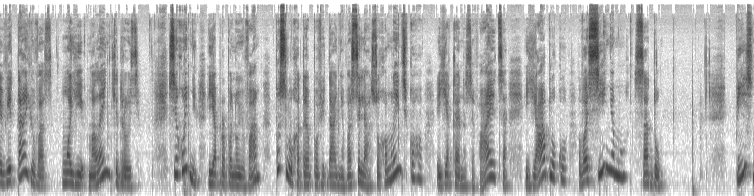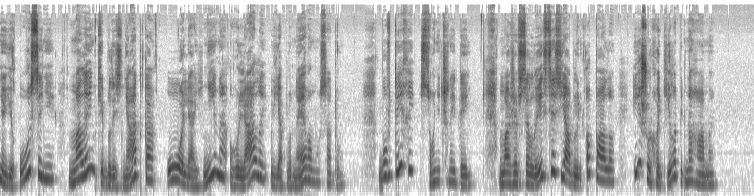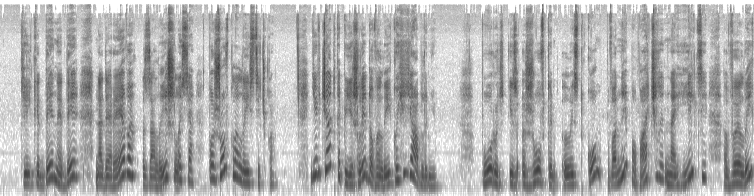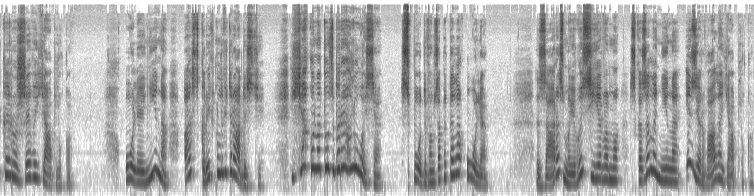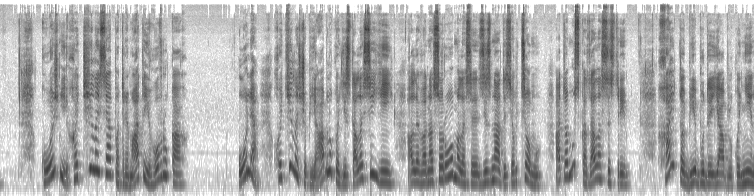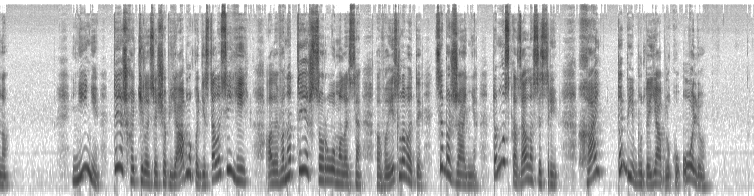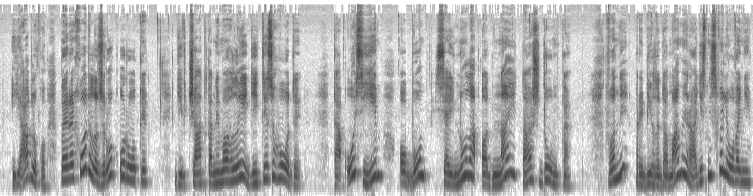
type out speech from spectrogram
Вітаю вас, мої маленькі друзі! Сьогодні я пропоную вам послухати оповідання Василя Сухомлинського, яке називається Яблуко в осінньому саду. Пісньої осені маленькі близнятка Оля й Ніна гуляли в яблуневому саду. Був тихий сонячний день. Майже все листя з яблунь опало і шурхотіло під ногами. Тільки де-не-де на деревах залишилося пожовкле листячко. Дівчатка підійшли до великої яблуні. Поруч із жовтим листком вони побачили на гільці велике рожеве яблуко. Оля і Ніна аж скрикнули від радості. Як воно тут збереглося? з подивом запитала Оля. Зараз ми його зірвемо, сказала Ніна і зірвала яблуко. Кожній хотілося потримати його в руках. Оля хотіла, щоб яблуко дісталося їй, але вона соромилася зізнатися в цьому, а тому сказала сестрі Хай тобі буде яблуко, Ніно. Ніні теж хотілося, щоб яблуко дісталося їй, але вона теж соромилася висловити це бажання, тому сказала сестрі Хай тобі буде яблуко, Олю. Яблуко переходило з рук у руки. Дівчатка не могли дійти згоди. Та ось їм обом сяйнула одна й та ж думка. Вони прибігли до мами радісні схвильовані.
